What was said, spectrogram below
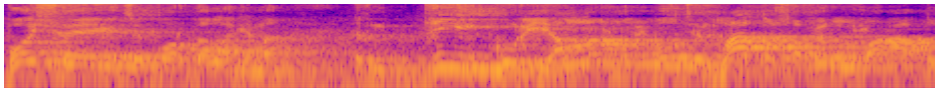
বয়স হয়ে গেছে, পর্দা লাগে না। এখন কি করি? আল্লাহর নবী বলছেন লা তো সাফেরুল মারাতো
